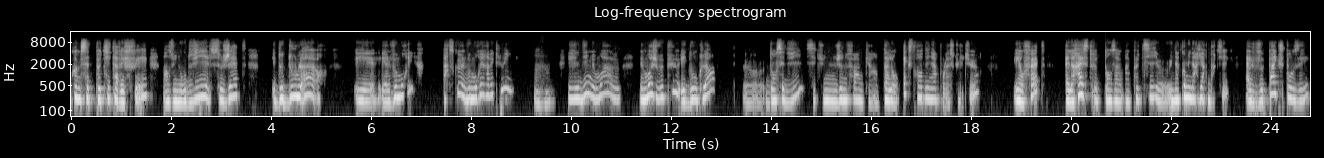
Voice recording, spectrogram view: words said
comme cette petite avait fait dans une autre vie, elle se jette et de douleur et, et elle veut mourir parce qu'elle veut mourir avec lui. Mhm. Et elle dit mais moi, euh, mais moi je veux plus. Et donc là, euh, dans cette vie, c'est une jeune femme qui a un talent extraordinaire pour la sculpture. Et en fait, elle reste dans un, un petit, euh, une, comme une arrière-boutique. Elle veut pas exposer,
